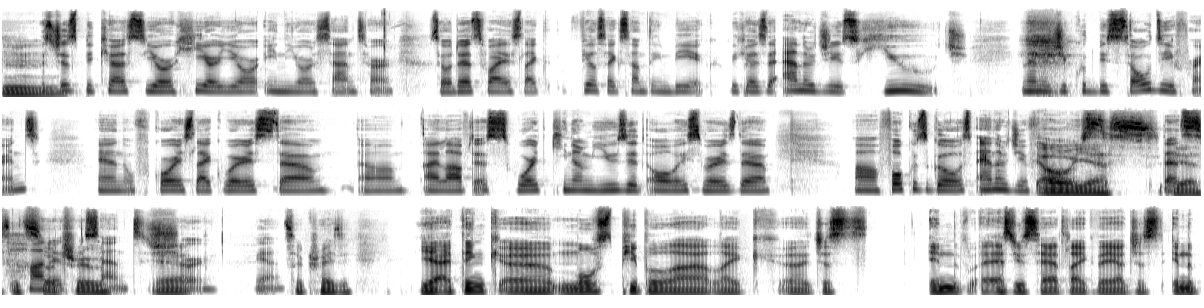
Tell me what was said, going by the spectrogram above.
Mm. it's just because you're here you're in your center. So that's why it's like feels like something big because the energy is huge. And energy could be so different. And of course like where is the um, i love this word kinam use it always where is the uh, focus goes energy flows. Oh yes, that's yes, it's so 100% true. Yeah. sure. Yeah. So crazy. Yeah i think uh, most people are like uh, just in as you said like they are just in the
